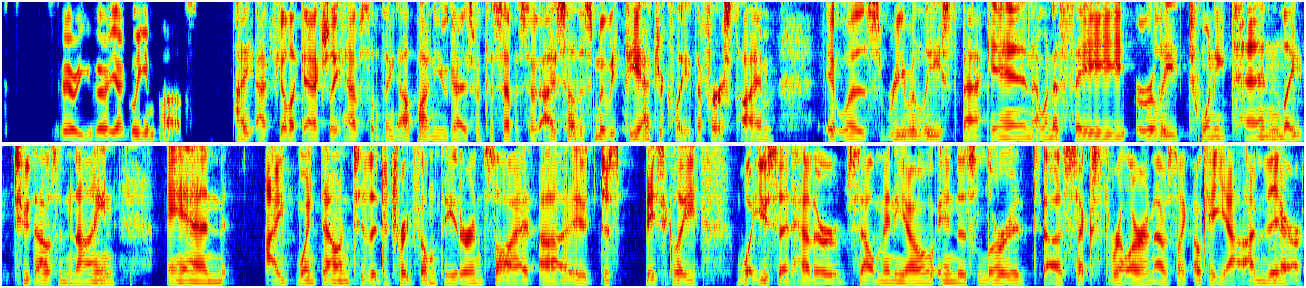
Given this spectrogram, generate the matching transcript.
very, very ugly in parts. I, I feel like I actually have something up on you guys with this episode. I saw this movie theatrically the first time. It was re-released back in I want to say early 2010, late 2009, and I went down to the Detroit Film Theater and saw it. Uh, it just basically what you said, Heather, Sal Mineo in this lurid uh, sex thriller, and I was like, okay, yeah, I'm there.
